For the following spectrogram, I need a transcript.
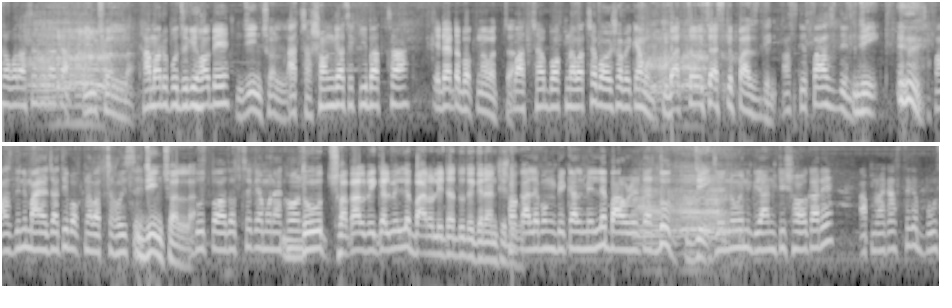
সবল আছে তো কাকা? ইনশাল্লাহ। খামার উপযোগী হবে। জি ইনশাল্লাহ। আচ্ছা সঙ্গে আছে কি বাচ্চা? এটা একটা বকনা বাচ্চা। বাচ্চা বকনা বাচ্চা বয়স হবে কেমন? বাচ্চা হয়েছে আজকে পাঁচ দিন। আজকে পাঁচ দিন? জি। পাঁচ দিনে মায়ের জাতি বকনা বাচ্চা হয়েছে? জি ইনশাল্লাহ দুধ পাওয়া যাচ্ছে কেমন এখন? দুধ সকাল বিকাল মিললে বারো লিটার দুধের গ্যারান্টি সকাল এবং বিকাল মিললে বারো লিটার দুধ। জি। জেনুইন গ্যারান্টি সহকারে আপনার কাছ থেকে বুঝ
